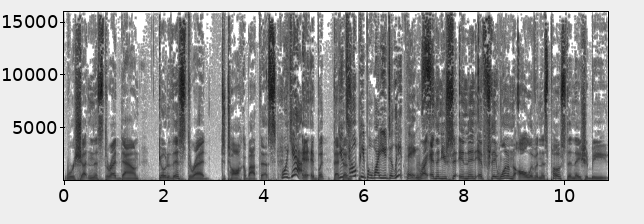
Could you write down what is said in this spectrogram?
we're shutting this thread down. Go to this thread to talk about this." well, yeah. Eh, but that you tell people why you delete things, Right, and then you and then if they want them to all live in this post, then they should be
